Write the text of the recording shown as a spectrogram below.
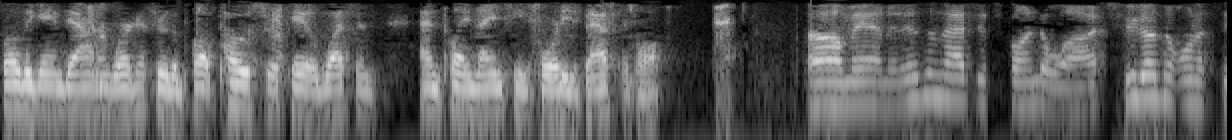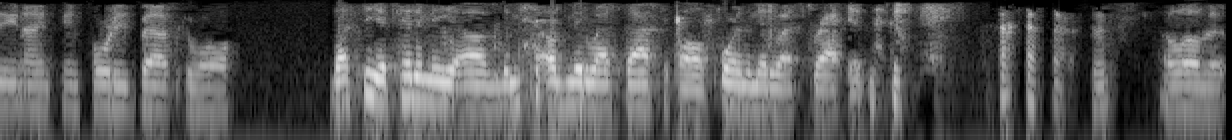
slow the game down and work it through the post with Caleb Wesson and play 1940s basketball. Oh man, and isn't that just fun to watch? Who doesn't want to see 1940s basketball? That's the epitome of the of Midwest basketball for the Midwest bracket. I love it.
